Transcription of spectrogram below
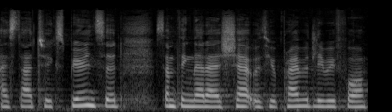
I start to experience it. Something that I shared with you privately before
